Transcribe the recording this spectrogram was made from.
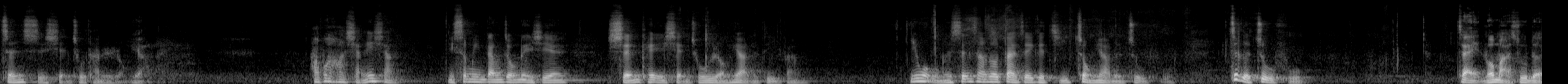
真实显出他的荣耀来，好不好？想一想，你生命当中那些神可以显出荣耀的地方，因为我们身上都带着一个极重要的祝福。这个祝福，在罗马书的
